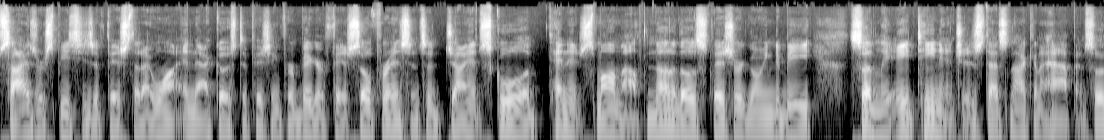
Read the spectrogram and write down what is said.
size or species of fish that I want, and that goes to fishing for bigger fish. So, for instance, a giant school of 10 inch smallmouth, none of those fish are going to be suddenly 18 inches. That's not going to happen. So,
